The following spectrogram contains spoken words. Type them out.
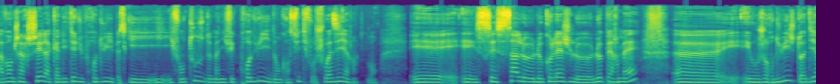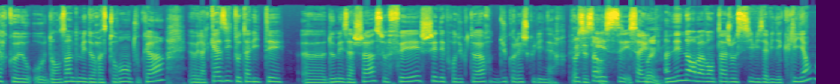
avant de chercher la qualité du produit, parce qu'ils font tous de magnifiques produits, donc ensuite il faut choisir. Bon, et, c'est ça le, collège le, le permet. Euh, et, aujourd'hui, je dois dire que dans un de mes deux restaurants, en tout cas, euh, la quasi-totalité euh, de mes achats se fait chez des producteurs du collège culinaire. Oui, c'est ça. Et ça a un énorme avantage aussi vis-à-vis des clients,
